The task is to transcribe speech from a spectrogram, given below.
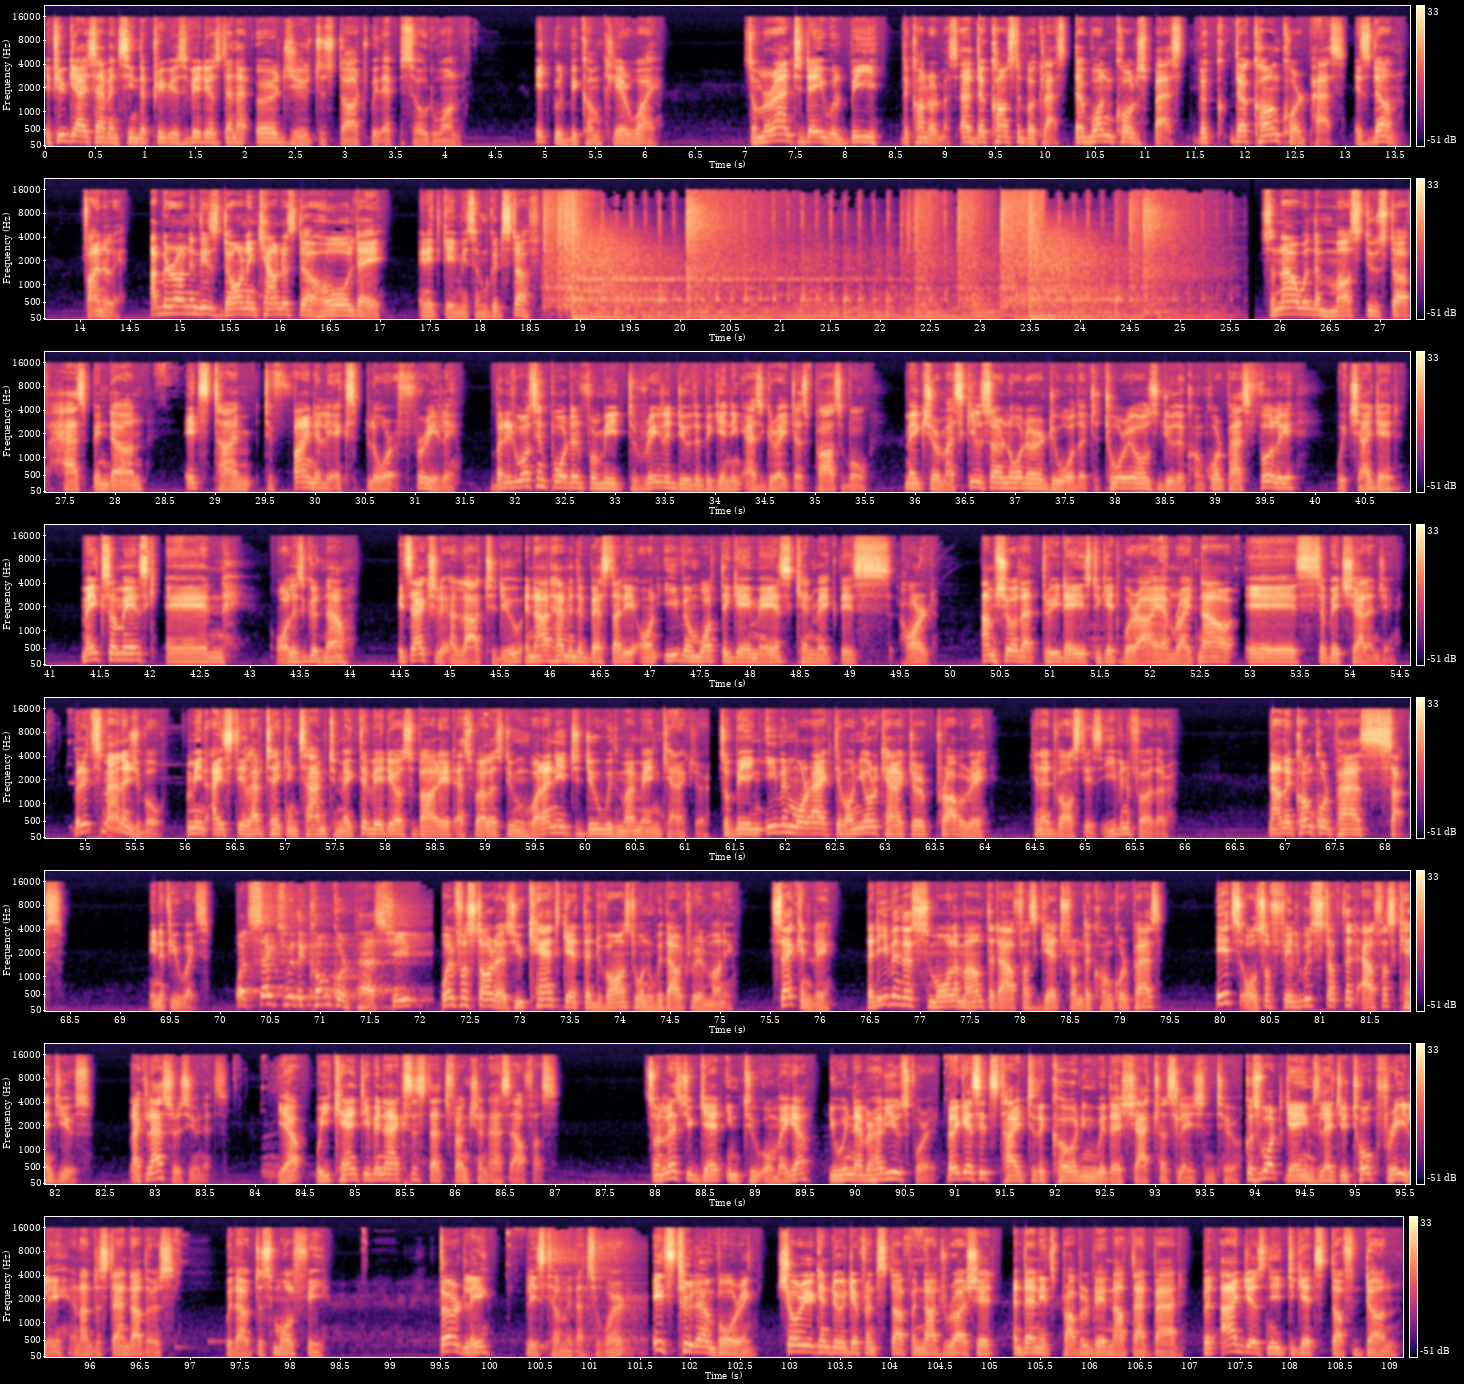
If you guys haven't seen the previous videos then I urge you to start with episode 1. It will become clear why. So Moran today will be the Conrad uh, the Constable class, the one called Pass, the, the Concord Pass. It's done. Finally. I've been running these darn encounters the whole day, and it gave me some good stuff. So now when the must-do stuff has been done, it's time to finally explore freely. But it was important for me to really do the beginning as great as possible make sure my skills are in order, do all the tutorials, do the Concord Pass fully, which I did, make some ISK, and all is good now. It's actually a lot to do, and not having the best idea on even what the game is can make this hard. I'm sure that 3 days to get where I am right now is a bit challenging, but it's manageable. I mean, I still have taken time to make the videos about it as well as doing what I need to do with my main character. So being even more active on your character probably can advance this even further. Now the Concord Pass sucks. In a few ways. What sucks with the Concord Pass, Chief? Well, for starters, you can't get the advanced one without real money. Secondly, that even the small amount that alphas get from the Concord Pass, it's also filled with stuff that alphas can't use, like Lazarus units. Yeah, we can't even access that function as alphas. So unless you get into Omega, you will never have use for it. But I guess it's tied to the coding with the chat translation too. Cause what games let you talk freely and understand others without a small fee? Thirdly, please tell me that's a word. It's too damn boring. Sure you can do different stuff and not rush it, and then it's probably not that bad. But I just need to get stuff done,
